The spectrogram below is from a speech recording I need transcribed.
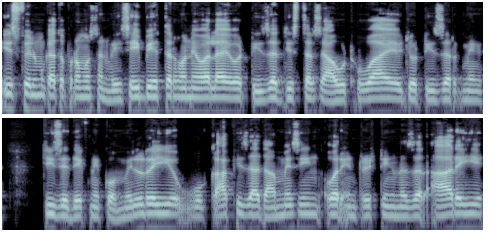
इस फ़िल्म का तो प्रमोशन वैसे ही बेहतर होने वाला है और टीज़र जिस तरह से आउट हुआ है, जो टीज़र में चीज़ें देखने को मिल रही है, वो काफ़ी ज़्यादा अमेजिंग और इंटरेस्टिंग नज़र आ रही है।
